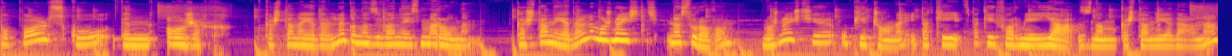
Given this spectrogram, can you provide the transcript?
Po polsku ten orzech kasztana jadalnego nazywany jest maronem. Kasztany jadalne można jeść na surowo, można jeść je upieczone i takiej, w takiej formie ja znam kasztany jadalne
